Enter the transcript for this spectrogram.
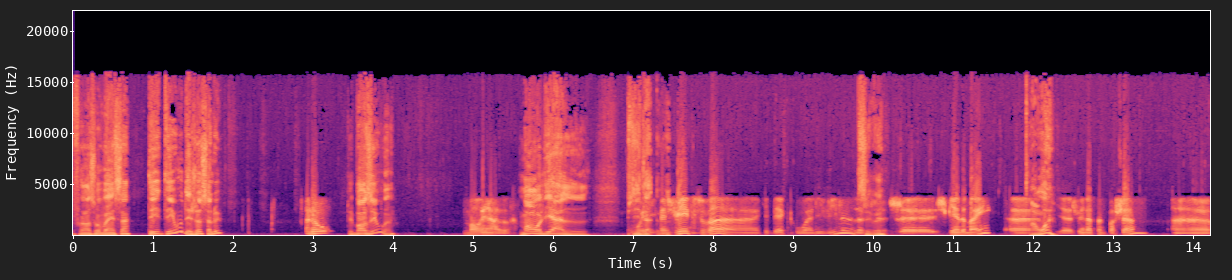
François Vincent. T'es t'es où déjà, salut? Allô? T'es basé où, hein? Montréal. Montréal. Puis oui, la- mais je viens souvent à Québec ou à Lévis. Là. Je, vrai. je, je viens demain. euh, Ah ouais? puis, euh, je viens la semaine prochaine. Euh,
